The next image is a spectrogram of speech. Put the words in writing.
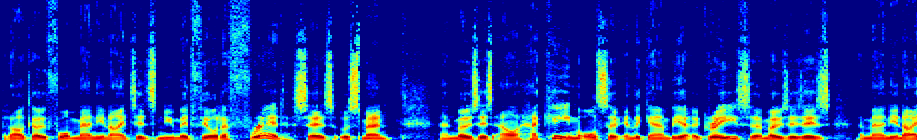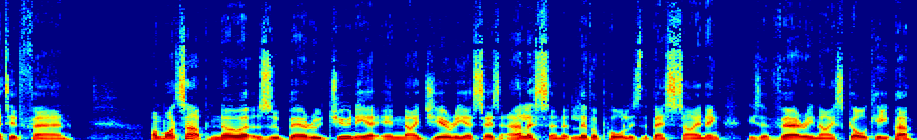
but I'll go for Man United's new midfielder Fred, says Usman. And Moses Al Hakim, also in the Gambia, agrees. Uh, Moses is a Man United fan. On WhatsApp, Noah Zuberu Jr. in Nigeria says Alisson at Liverpool is the best signing. He's a very nice goalkeeper.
